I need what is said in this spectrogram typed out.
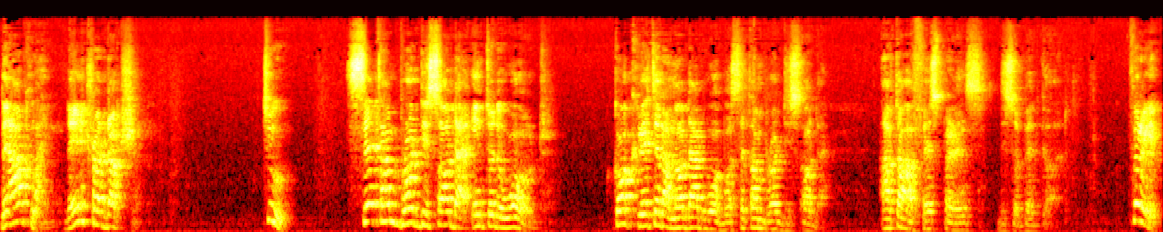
The outline, the introduction. Two, Satan brought disorder into the world. God created an ordered world, but Satan brought disorder after our first parents disobeyed God. Three,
